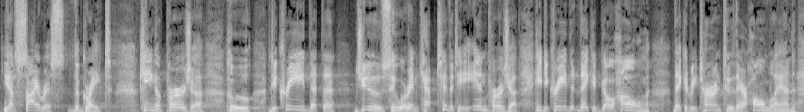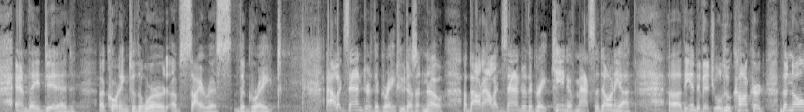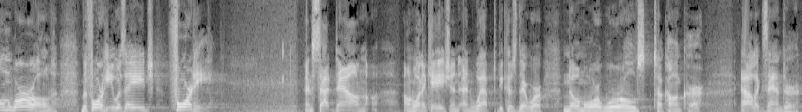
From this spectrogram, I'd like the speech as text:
You have Cyrus the Great, king of Persia, who decreed that the Jews who were in captivity in Persia, he decreed that they could go home, they could return to their homeland, and they did, according to the word of Cyrus the Great. Alexander the Great, who doesn't know about Alexander the Great, king of Macedonia, uh, the individual who conquered the known world before he was age 40 and sat down on one occasion and wept because there were no more worlds to conquer. Alexander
